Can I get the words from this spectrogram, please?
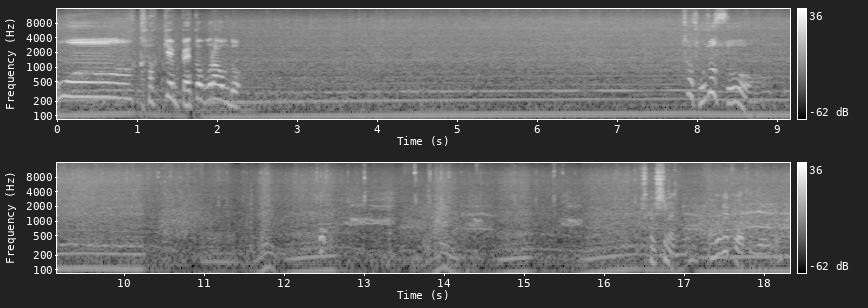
우와 갓겜 배틀그라운드. 차 젖었어. 어? 잠시만요. 녹일 것 같은데 여기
